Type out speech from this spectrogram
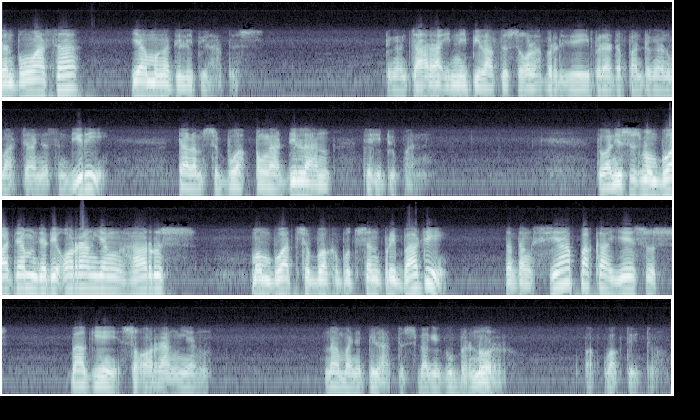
dan penguasa yang mengadili Pilatus. Dengan cara ini Pilatus seolah berdiri berhadapan dengan wajahnya sendiri dalam sebuah pengadilan kehidupan. Tuhan Yesus membuatnya menjadi orang yang harus membuat sebuah keputusan pribadi tentang siapakah Yesus bagi seorang yang namanya Pilatus sebagai gubernur waktu itu.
